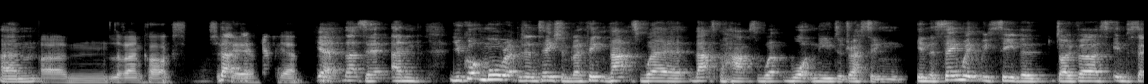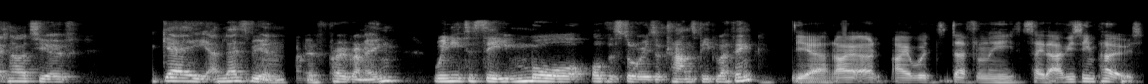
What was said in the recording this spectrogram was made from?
Um, um, Laverne Cox. Sophia. That, yeah, yeah, that's it. And you've got more representation, but I think that's where that's perhaps what, what needs addressing. In the same way that we see the diverse intersectionality of gay and lesbian mm. kind of programming, we need to see more of the stories of trans people. I think. Yeah, I I would definitely say that. Have you seen Pose?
